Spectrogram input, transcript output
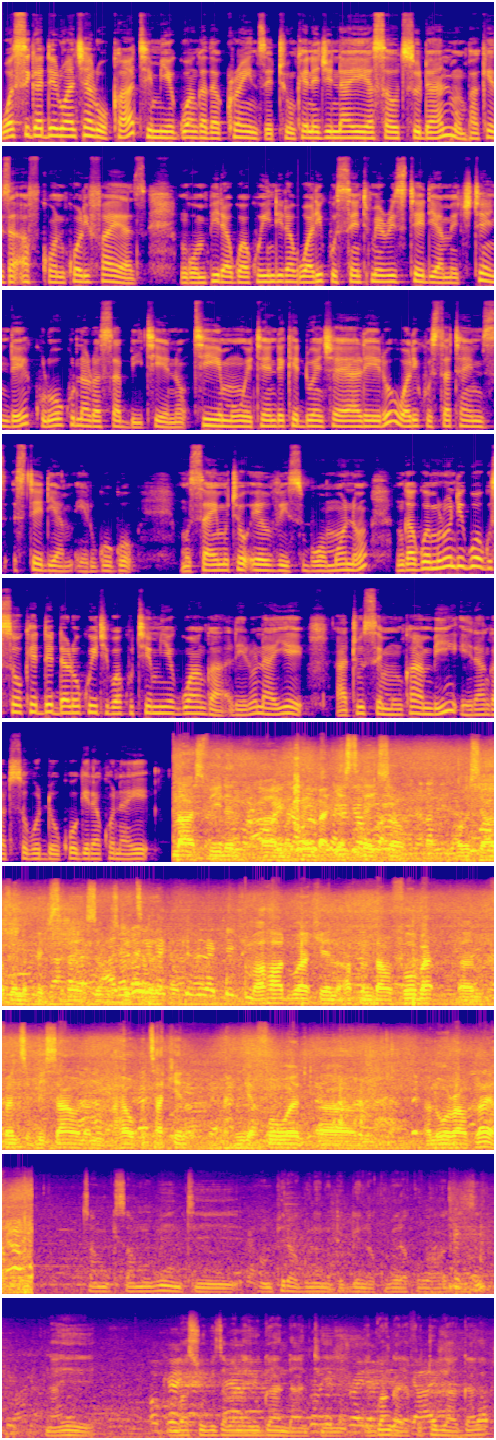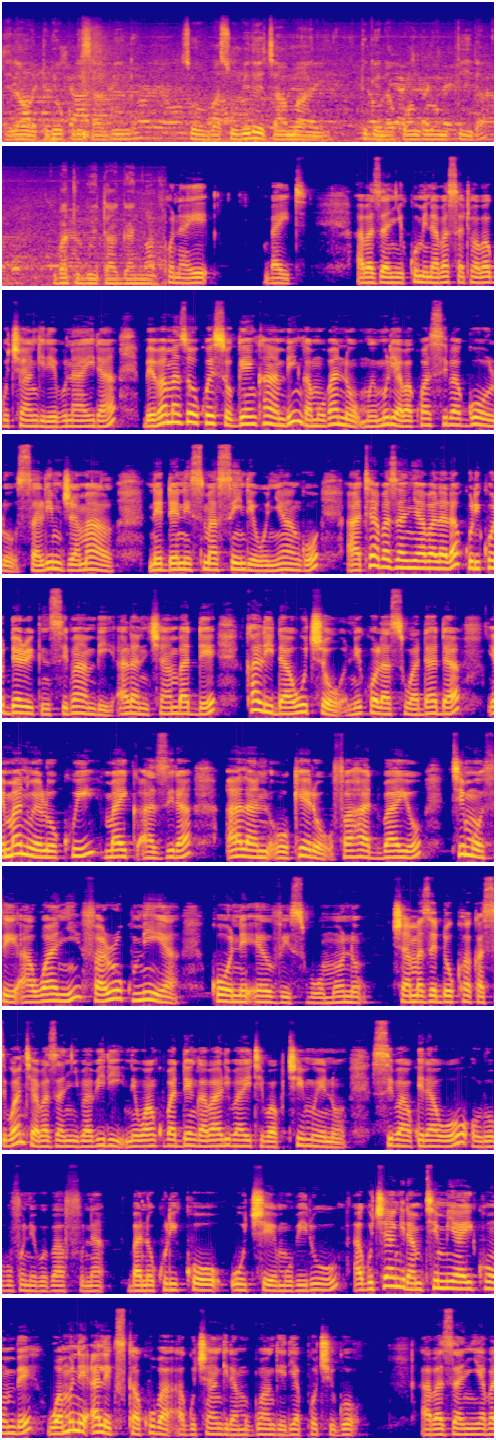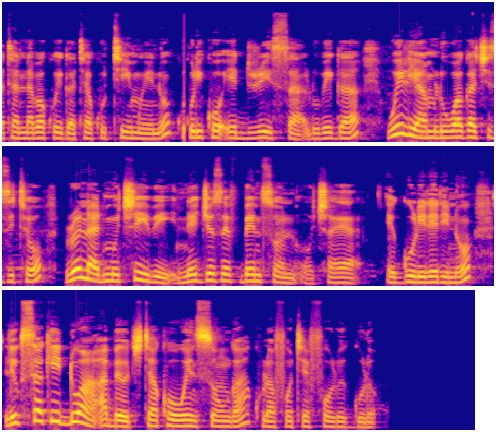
wasigadde lwankya lwokka ttiimu y'eggwanga the cranes ettunke ne ginnayo eya south sudan mu mpaka eza afcon qualifiers ng'omupiira gwakuyindira wali ku st mary stadium ekitende ku lwokuna lwa sabbiiti eno. Ttiimu etendekeddwa enkya ya leero wali ku star times stadium e lugogo musaayi muto elvis bwomono nga gwe mulundi gwe ogusookedde ddala okuyitibwa ku ttiimu y'eggwanga leero naye atuuse mu nkambi era nga tusobodde okwogerako naye Nice feeling. Um, I came back yesterday, so obviously I was on the pitch today, so it was good today. I'm a hard working up and down fullback, um, defensively sound, and I help attacking. I can get forward, um, an all round player. mubi nti nti so tugenda kuwangula omupiira kuba tugwetaaga nnyo. Naye bait abazannyi kumi na basatu abagucyangira ebunaayira be bamaze okwesogga enkambi nga mu bano mwe muli abakwasi ba ggoolo salim jamal ne denis masinde onyango ate abazannyi abalala kuliko derek nsibambi alan kyambadde khalid awucho nicholas wadada emmanuel okwi mike azira alan okero fahad bayo timothy awanyi faruk mia ko ne elvis bwomono kyamaze dde okukakasibwa nti abazannyi babiri newankubadde nga baali bayitibwa ku ttiimu eno si baerawo olw'obuvune bwe baafuna. Bano kuliko uche mubiru agukyangira mu ttiimu ya ikombe wamu ne alex kakuba agukyangira mu ggwanga erya portugal. Abazannyi abatannaba kwegatta ku ttiimu eno kuliko edrisa lubega william luwaga kizito ronald mukiibi ne joseph benson ochaya. Eggulire lino likusakiddwa abel kitako ow'ensonga ku lwa 44 olw'eggulo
